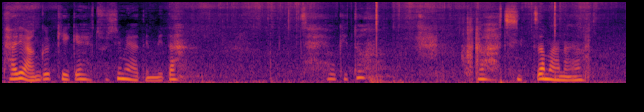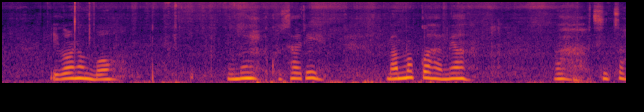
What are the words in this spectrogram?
다리 안 긁히게 조심해야 됩니다. 자, 여기도 와, 진짜 많아요. 이거는 뭐 오늘 고사리 맘먹고 하면 와, 진짜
